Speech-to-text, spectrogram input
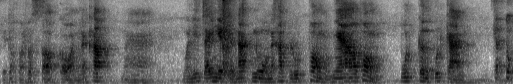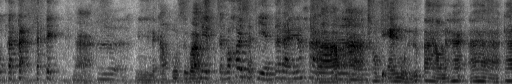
เดี๋ยวต้องขอทดสอบก่อนนะครับอ่าวันนี้ใจเน็ตกับนักหน่วงนะครับรุดพ่องยาวพ่องปุดเกิงปุดการกระตุกกระตักกระติกอ่าเออนี่นะครับรู้สึกว่าเน็ตจะไม่ค่อยเสถียรก็ได้นะคะครับเอออ่าช่องพี่แอนหมุนหรือเปล่านะฮะอ่าถ้า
